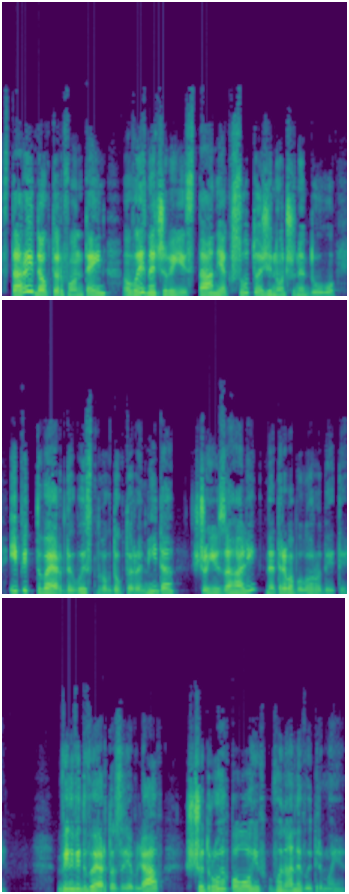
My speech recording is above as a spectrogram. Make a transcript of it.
Старий доктор Фонтейн визначив її стан як суто жіночу недугу і підтвердив висновок доктора Міда, що їй взагалі не треба було родити. Він відверто заявляв, що других пологів вона не витримає.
